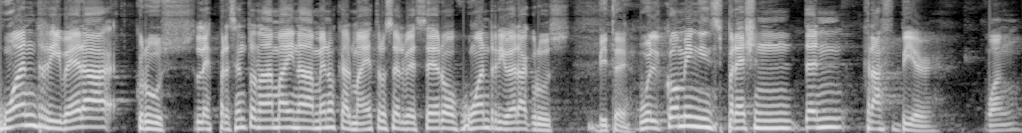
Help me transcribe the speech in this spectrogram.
Juan Rivera Cruz. Les presento nada más y nada menos que al maestro cervecero Juan Rivera Cruz. Viste. Welcoming Inspiration den Craft Beer. Juan,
